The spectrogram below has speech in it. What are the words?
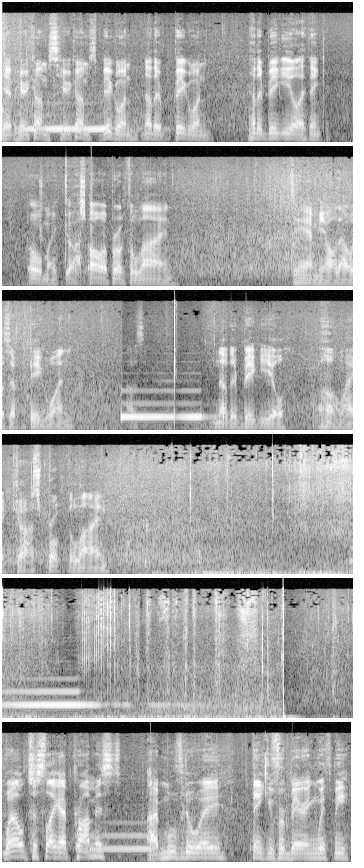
Yep, here he comes. Here he comes. Big one. Another big one. Another big eel, I think. Oh my gosh. Oh, I broke the line. Damn, y'all, that was a big one. That was another big eel. Oh my gosh, broke the line. Well, just like I promised, I moved away. Thank you for bearing with me.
